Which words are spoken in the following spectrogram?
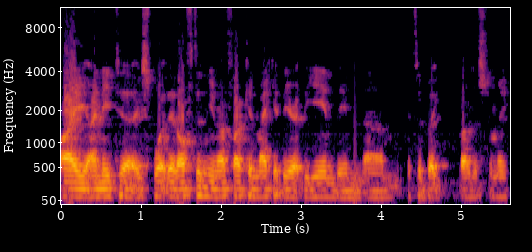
I I need to exploit that often. You know, if I can make it there at the end, then um, it's a big bonus for me.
